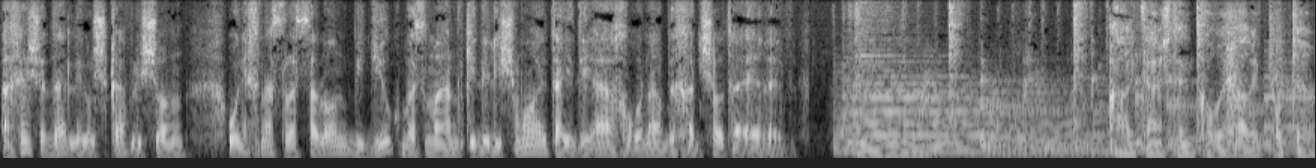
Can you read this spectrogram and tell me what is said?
אחרי שדדלי הושכב לישון, הוא נכנס לסלון בדיוק בזמן כדי לשמוע את הידיעה האחרונה בחדשות הערב. אריק איינשטיין קורא הארי פוטר.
